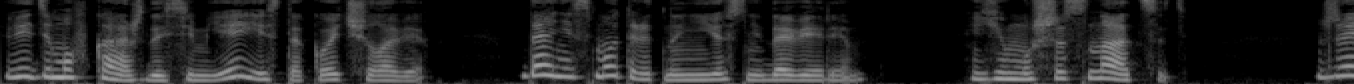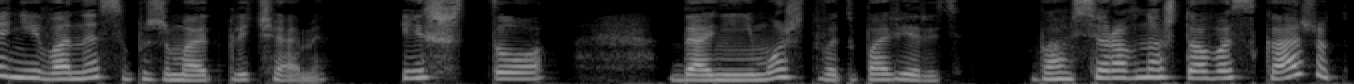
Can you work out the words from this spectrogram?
Видимо, в каждой семье есть такой человек. Дани смотрит на нее с недоверием. Ему шестнадцать. Дженни и Ванесса пожимают плечами. «И что?» Дани не может в это поверить. «Вам все равно, что о вас скажут?»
